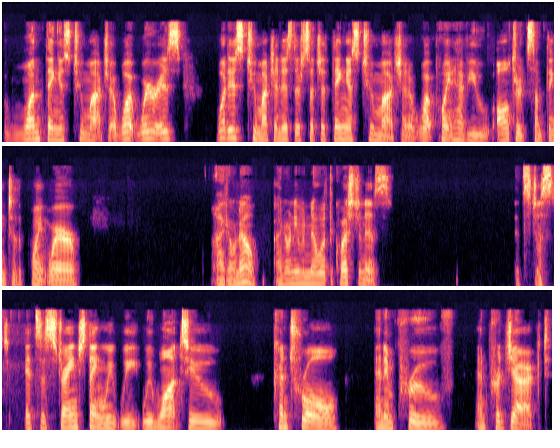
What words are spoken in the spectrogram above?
one thing is too much. What where is what is too much and is there such a thing as too much and at what point have you altered something to the point where I don't know. I don't even know what the question is. It's just it's a strange thing. We we we want to control and improve and project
